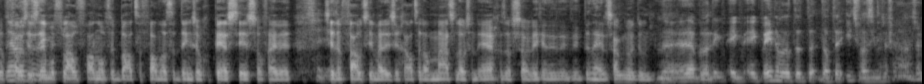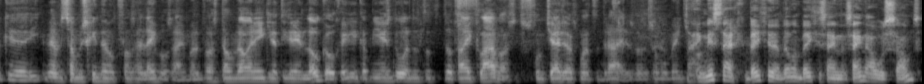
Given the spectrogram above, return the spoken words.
Of maar gozer is er helemaal flauw van of het bad ervan dat het ding zo geperst is. Of hij eh, zit een fout in waar hij zich altijd al mateloos aan ergert of zo. Weet je, nee, dat zou ik nooit doen. Nee, eh, want ik, ik, ik weet nog dat, dat, dat er iets was. Iemand zei van, ah, dat is ook, eh, zou misschien dan ook van zijn label zijn. Maar het was dan wel in één keer dat iedereen loco ging. Ik had niet eens door dat, dat, dat hij klaar was. Toen stond jij zelfs maar te draaien. Dus dat was zo'n momentje Nou, ik miste eigenlijk een beetje, wel een beetje zijn, zijn oude sound.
